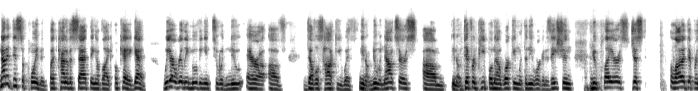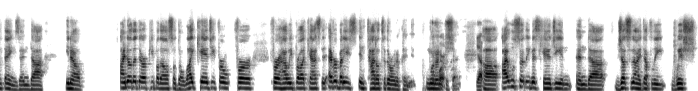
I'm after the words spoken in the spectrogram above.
not a disappointment, but kind of a sad thing of like, okay, again, we are really moving into a new era of Devils hockey with you know new announcers, um, you know different people now working within the organization, new players, just a lot of different things. And uh, you know, I know that there are people that also don't like Cangy for for for how he broadcasted. Everybody's entitled to their own opinion, one hundred percent. Yep. Uh, I will certainly miss Cangy, and and uh, Justin and I definitely wish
